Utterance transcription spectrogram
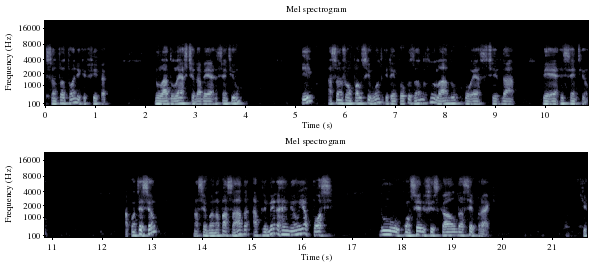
Santo Antônio, que fica no lado leste da BR-101, e a São João Paulo II, que tem poucos anos, no lado oeste da BR-101. Aconteceu, na semana passada, a primeira reunião e a posse do Conselho Fiscal da CEPRAG, que,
